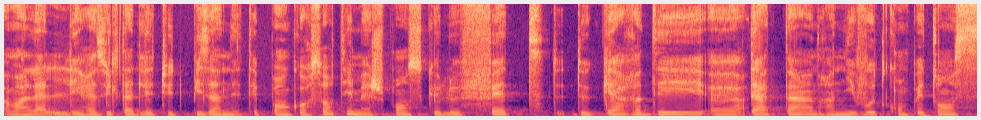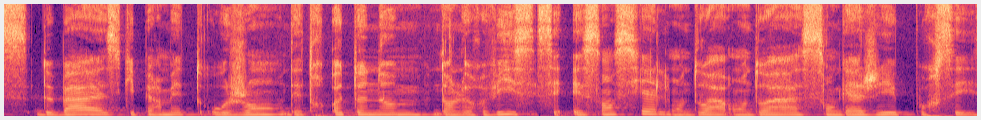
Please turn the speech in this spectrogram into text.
Les résultats de l'étude PISA n'étaient pas encore sortis, mais je pense que le fait de garder, euh, d'atteindre un niveau de compétence de base qui permette aux gens d'être autonomes dans leur vie, c'est essentiel. On doit, on doit s'engager pour ces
